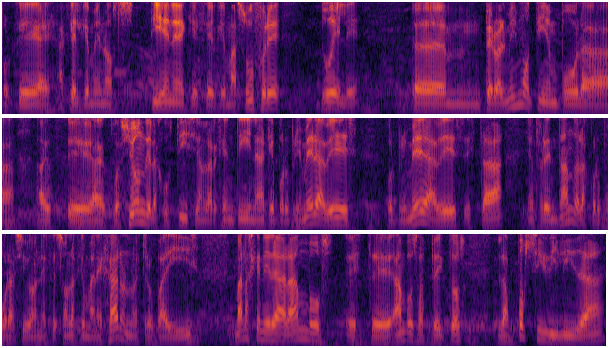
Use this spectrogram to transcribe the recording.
porque aquel que menos tiene, que es el que más sufre, duele, em, pero al mismo tiempo la eh, actuación de la justicia en la Argentina, que por primera vez, por primera vez está enfrentando a las corporaciones, que son las que manejaron nuestro país, van a generar ambos, este, ambos aspectos la posibilidad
